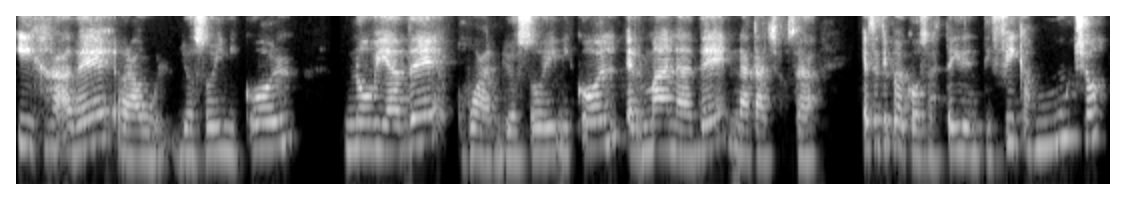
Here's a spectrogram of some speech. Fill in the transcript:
hija de Raúl, yo soy Nicole, novia de Juan, yo soy Nicole, hermana de Natacha. O sea, ese tipo de cosas. Te identificas mucho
